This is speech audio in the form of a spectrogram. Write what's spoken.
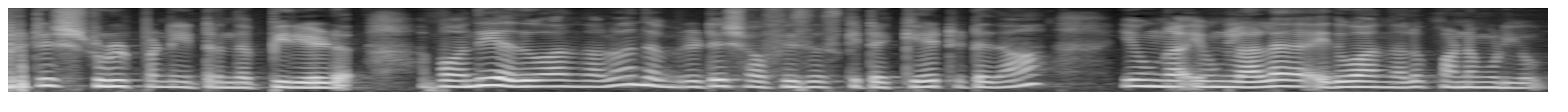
பிரிட்டிஷ் ரூல் பண்ணிகிட்டு இருந்த பீரியடு அப்போ வந்து எதுவாக இருந்தாலும் அந்த பிரிட்டிஷ் ஆஃபீஸர்ஸ் கிட்ட கேட்டுட்டு தான் இவங்க இவங்களால எதுவாக இருந்தாலும் பண்ண முடியும்.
